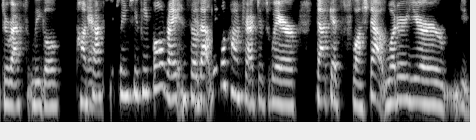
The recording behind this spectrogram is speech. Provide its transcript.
direct legal contracts between two people, right? And so Yeah. that legal contract is where that gets flushed out. What are your you-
